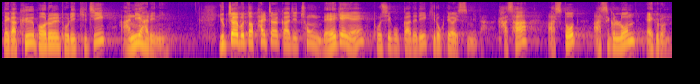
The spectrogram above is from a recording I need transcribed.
내가 그 벌을 돌이키지 아니하리니 6절부터 8절까지 총 4개의 도시 국가들이 기록되어 있습니다. 가사, 아스돗, 아스글론, 에그론.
